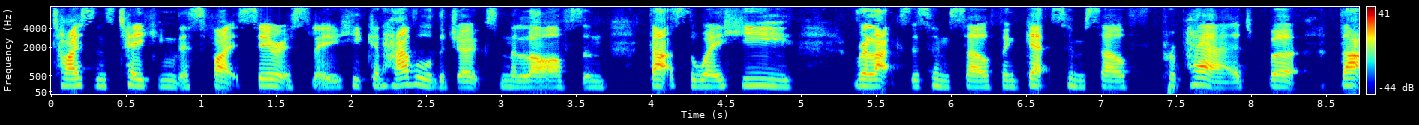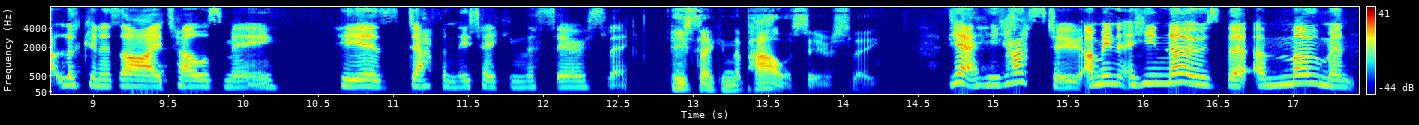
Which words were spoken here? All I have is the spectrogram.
Tyson's taking this fight seriously. He can have all the jokes and the laughs, and that's the way he relaxes himself and gets himself prepared. But that look in his eye tells me he is definitely taking this seriously. He's taking the power seriously. Yeah, he has to. I mean, he knows that a moment,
